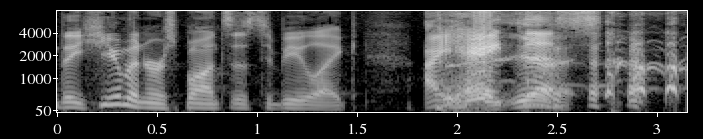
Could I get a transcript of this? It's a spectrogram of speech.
the human response is to be like, "I hate this."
